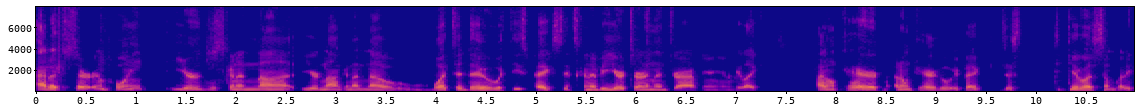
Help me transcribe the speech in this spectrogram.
at a certain point, you're just gonna not you're not gonna know what to do with these picks. It's gonna be your turn in the draft, and you're gonna be like, I don't care, I don't care who we pick, just give us somebody.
